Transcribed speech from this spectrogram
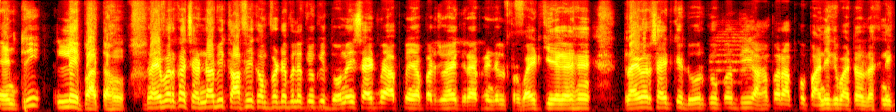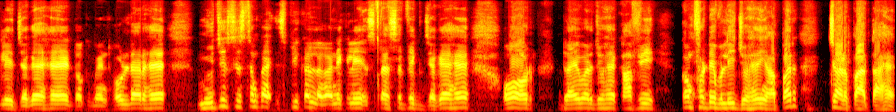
एंट्री ले पाता हूँ। ड्राइवर का चढ़ना भी काफ़ी कंफर्टेबल है, क्योंकि दोनों ही साइड में आपको यहाँ पर जो है ग्रैब हैंडल प्रोवाइड किए गए हैं। ड्राइवर साइड के डोर के ऊपर भी यहाँ पर आपको पानी की बॉटल रखने के लिए जगह है डॉक्यूमेंट होल्डर है म्यूज़िक सिस्टम का स्पीकर लगाने के लिए स्पेसिफिक जगह है, और ड्राइवर जो है काफ़ी कंफर्टेबली जो है यहाँ पर चढ़ पाता है।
